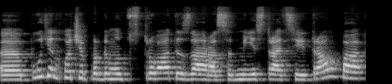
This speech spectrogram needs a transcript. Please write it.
е, Путін хоче продемонструвати зараз адміністрації Трампа,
